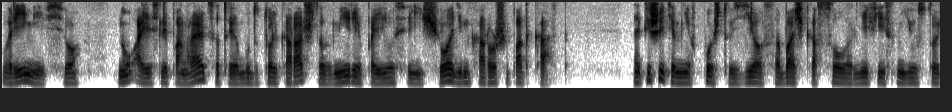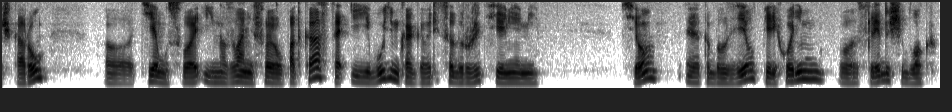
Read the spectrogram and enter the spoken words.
время и все. Ну, а если понравится, то я буду только рад, что в мире появился еще один хороший подкаст. Напишите мне в почту сделал собачка solardefisnews.ru тему и название своего подкаста, и будем, как говорится, дружить семьями. Все, это был Зел, переходим в следующий блок.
